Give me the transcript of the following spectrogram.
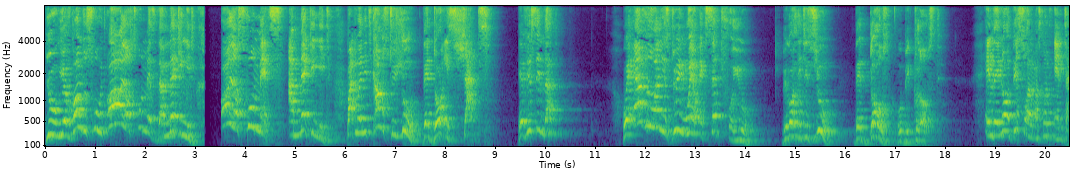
You, you have gone to school with all your schoolmates that are making it. All your schoolmates are making it. But when it comes to you the door is shut. Have you seen that? Where everyone is doing well except for you. Because it is you the doors will be closed. And they know this one must not enter.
